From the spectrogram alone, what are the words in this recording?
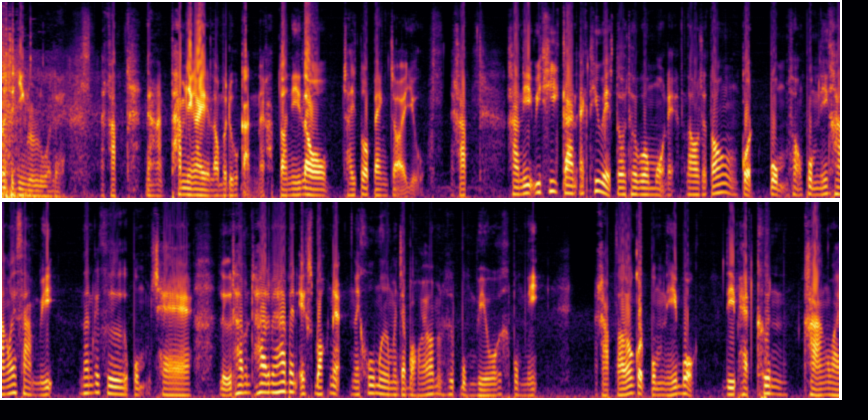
มันจะยิงรัวๆเลยนะครับนะทำยังไงเรามาดูกันนะครับ ตอนนี้เราใช้ตัวแปลงจอยอยู่นะครับคราวนี้วิธีการ activate ตัว turbo mode เนี่ย เราจะต้องกดปุ่ม 2 ปุ่มนี้ค้างไว้ 3 วิ นั่นก็คือปุ่มแชร์ หรือถ้าถ้าถ้าเป็น Xbox เนี่ย ในคู่มือมันจะบอกไว้ว่ามันคือปุ่ม view ก็คือปุ่มนี้นะครับเราต้องกดปุ่มนี้บวก D-pad ขึ้นค้างไว้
